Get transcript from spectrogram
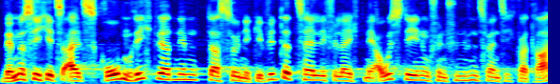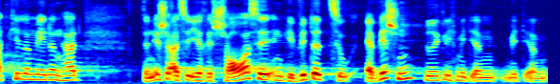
Wenn man sich jetzt als groben Richtwert nimmt, dass so eine Gewitterzelle vielleicht eine Ausdehnung von 25 Quadratkilometern hat, dann ist also Ihre Chance, ein Gewitter zu erwischen, wirklich mit Ihrem, mit Ihrem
